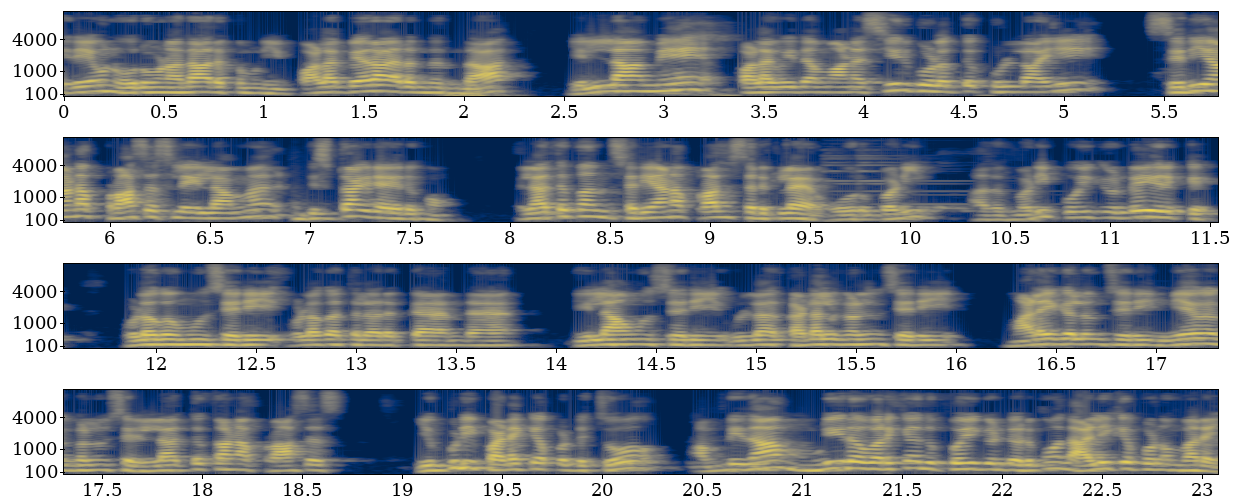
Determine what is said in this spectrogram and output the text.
இறைவன் ஒருவனா தான் இருக்க முடியும். பல பேரா இருந்திருந்தா எல்லாமே பலவிதமான சீர்குலத்துக்குள்ளாகி சரியான ப்ராசஸ்ல இல்லாம டிஸ்ட்ராக்ட் ஆயிருக்கும். எல்லாத்துக்கும் அந்த சரியான ப்ராசஸ் இருக்குல்ல. ஒரு படி அது படி போய்க்கொண்டே இருக்கு. உலகமும் சரி உலகத்துல இருக்க அந்த நிலாவும் சரி உள்ள கடல்களும் சரி மலைகளும் சரி மேகங்களும் சரி எல்லாத்துக்கான ப்ராசஸ் எப்படி படைக்கப்பட்டுச்சோ அப்படிதான் முடிகிற வரைக்கும் அது போய்கிட்டு இருக்கும். அது அழிக்கப்படும் வரை.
